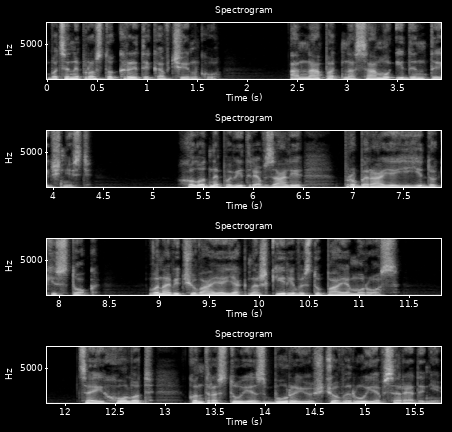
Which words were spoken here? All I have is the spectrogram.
бо це не просто критика вчинку, а напад на саму ідентичність. Холодне повітря в залі пробирає її до кісток. Вона відчуває, як на шкірі виступає мороз. Цей холод контрастує з бурею, що вирує всередині.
